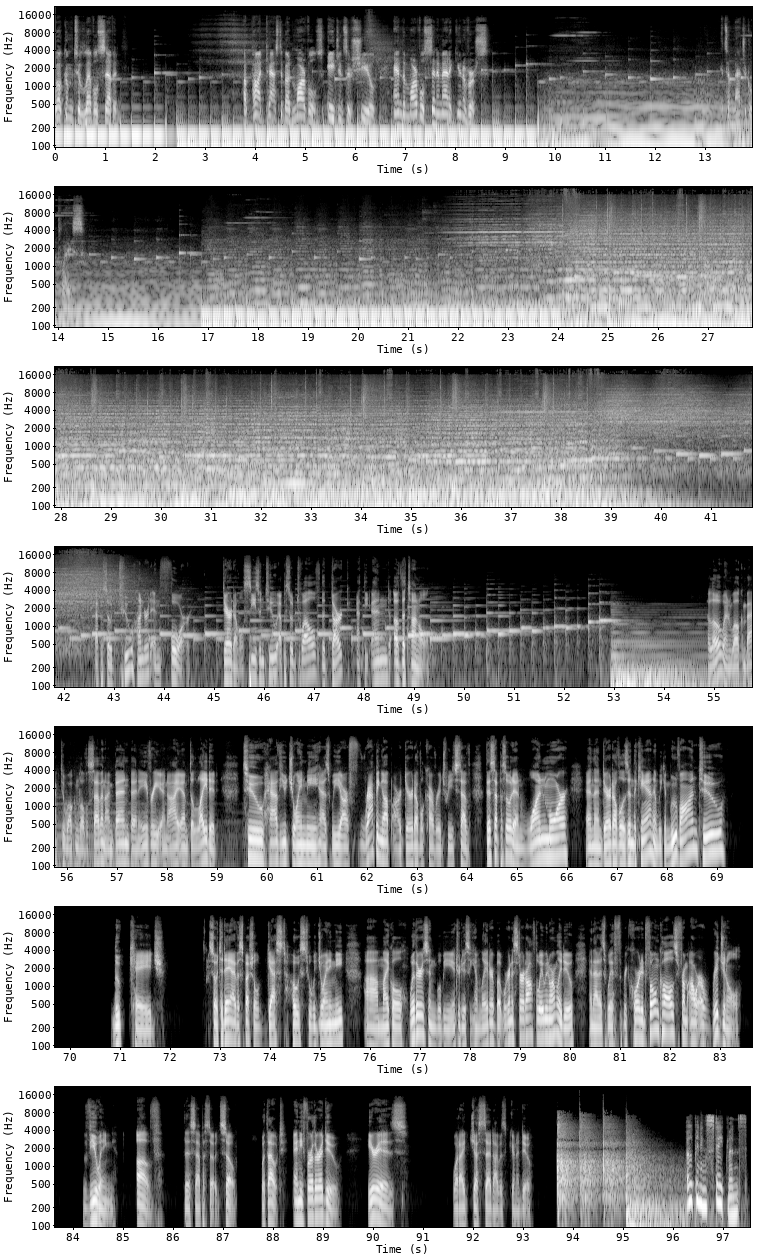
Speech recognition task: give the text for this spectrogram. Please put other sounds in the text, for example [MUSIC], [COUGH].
Welcome to Level 7, a podcast about Marvel's Agents of S.H.I.E.L.D. and the Marvel Cinematic Universe. It's a magical place. Episode 204 Daredevil, Season 2, Episode 12 The Dark at the End of the Tunnel. Hello, and welcome back to Welcome to Level 7. I'm Ben, Ben Avery, and I am delighted to have you join me as we are wrapping up our Daredevil coverage. We just have this episode and one more, and then Daredevil is in the can, and we can move on to Luke Cage. So today I have a special guest host who will be joining me, uh, Michael Withers, and we'll be introducing him later. But we're going to start off the way we normally do, and that is with recorded phone calls from our original viewing of this episode. So without any further ado, here is what I just said I was going to do. Opening statements.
